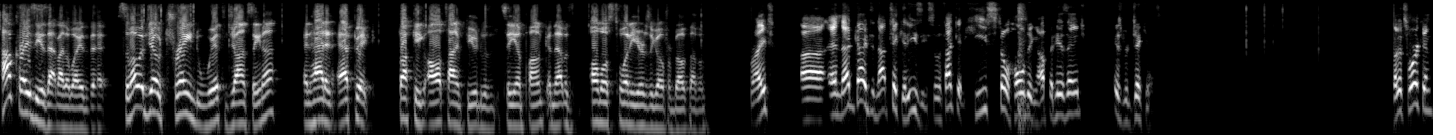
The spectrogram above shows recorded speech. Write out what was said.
How crazy is that, by the way, that Samoa Joe trained with John Cena and had an epic fucking all time feud with CM Punk, and that was almost 20 years ago for both of them. right? Uh, and that guy did not take it easy. So the fact that he's still holding up at his age is ridiculous. But it's working,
